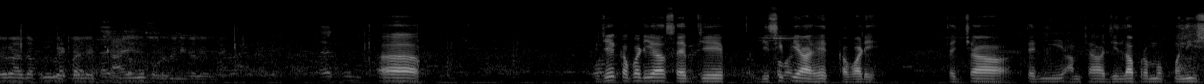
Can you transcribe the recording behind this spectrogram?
सर आज आपण भेटलेले काय तोडगा निघालेला विजय कपाडिया साहेब जे डी सी पी आहेत कवाडे त्यांच्या त्यांनी आमच्या जिल्हा प्रमुख मनीष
